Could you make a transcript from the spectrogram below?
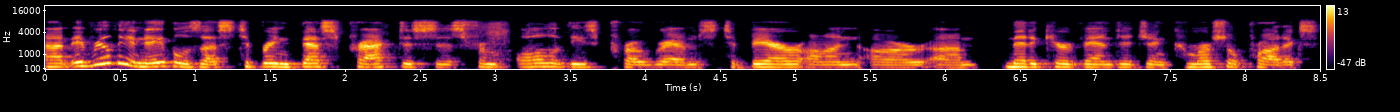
Um, it really enables us to bring best practices from all of these programs to bear on our um, Medicare Advantage and commercial products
